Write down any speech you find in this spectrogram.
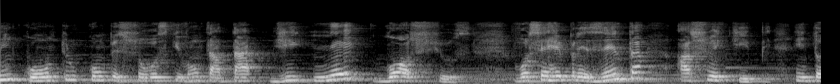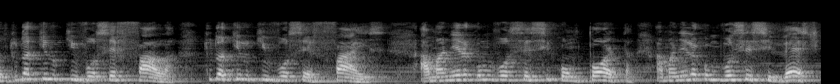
encontro com pessoas que vão tratar de negócios. Você representa a sua equipe. Então, tudo aquilo que você fala, tudo aquilo que você faz, a maneira como você se comporta, a maneira como você se veste,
